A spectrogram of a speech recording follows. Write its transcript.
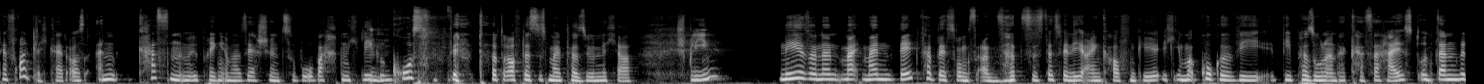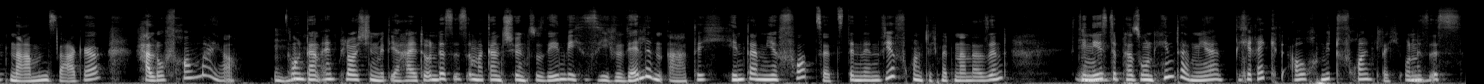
der Freundlichkeit aus. An Kassen im Übrigen immer sehr schön zu beobachten. Ich lege großen Wert darauf, das ist mein persönlicher Spleen? Nee, sondern mein, mein Weltverbesserungsansatz ist, dass wenn ich einkaufen gehe, ich immer gucke, wie die Person an der Kasse heißt und dann mit Namen sage, Hallo Frau Meier. Und dann ein Pläuschen mit ihr halte. Und das ist immer ganz schön zu sehen, wie es sich wellenartig hinter mir fortsetzt. Denn wenn wir freundlich miteinander sind, ist die mhm. nächste Person hinter mir direkt auch mitfreundlich. Und mhm. es ist.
